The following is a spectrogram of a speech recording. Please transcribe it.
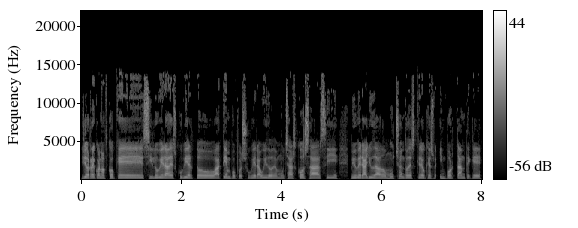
yo reconozco que si lo hubiera descubierto a tiempo, pues hubiera huido de muchas cosas y me hubiera ayudado mucho, entonces creo que es importante que,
